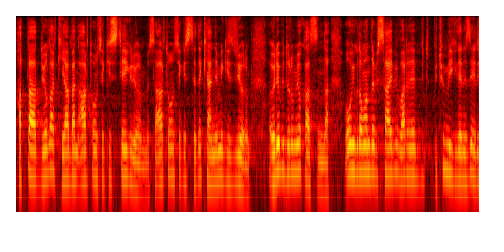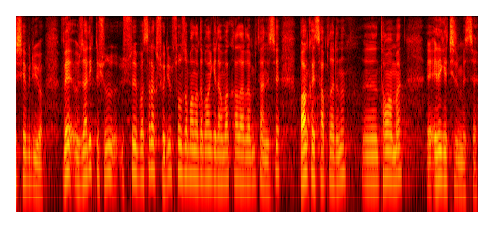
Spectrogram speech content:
Hatta diyorlar ki ya ben artı 18 siteye giriyorum mesela. Artı 18 sitede kendimi gizliyorum. Öyle bir durum yok aslında. O uygulamanın da bir sahibi var ve büt- bütün bilgilerinize erişebiliyor. Ve özellikle şunu üstüne basarak söyleyeyim. Son zamanlarda bana gelen vakalardan bir tanesi banka hesaplarının e, tamamen e, ele geçirilmesi.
